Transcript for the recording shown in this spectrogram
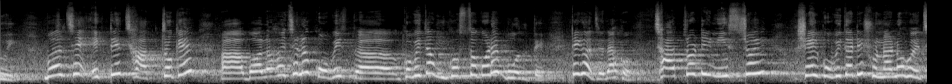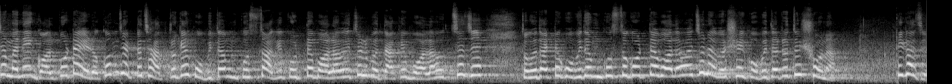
দুই। বলছে একটি ছাত্রকে বলা হয়েছিল কবি কবিতা মুখস্থ করে বলতে। ঠিক আছে? দেখো, ছাত্রটি নিশ্চয়ই সেই কবিতাটি শোনানো হয়েছে মানে গল্পটা এরকম যে একটা ছাত্রকে কবিতা মুখস্থ আগে করতে বলা হয়েছিল বা তাকে বলা হচ্ছে যে তোকে তো একটা কবিতা মুখস্থ করতে বলা হয়েছিল, এবার সেই কবিতাটা তুই শোনা, ঠিক আছে?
